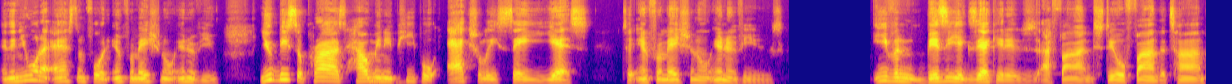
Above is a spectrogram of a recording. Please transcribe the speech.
And then you want to ask them for an informational interview. You'd be surprised how many people actually say yes to informational interviews. Even busy executives, I find, still find the time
